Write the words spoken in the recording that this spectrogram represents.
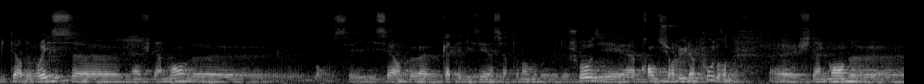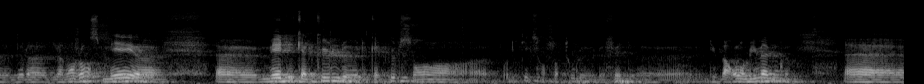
Peter de Vries, bon, finalement, il sert un peu à catalyser un certain nombre de, choses et à prendre sur lui la foudre euh, finalement de, la, vengeance. Mais, euh, euh, les calculs, les calculs sont, politiques sont surtout le fait du baron lui-même. Euh,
